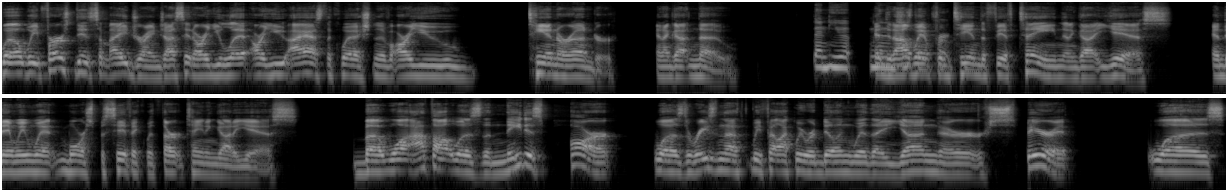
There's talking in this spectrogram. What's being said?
Well, we first did some age range. I said, "Are you let? Are you?" I asked the question of, "Are you ten or under?" And I got no. Then he And then I went like, from ten to fifteen and got yes. And then we went more specific with thirteen and got a yes. But what I thought was the neatest part was the reason that we felt like we were dealing with a younger spirit was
